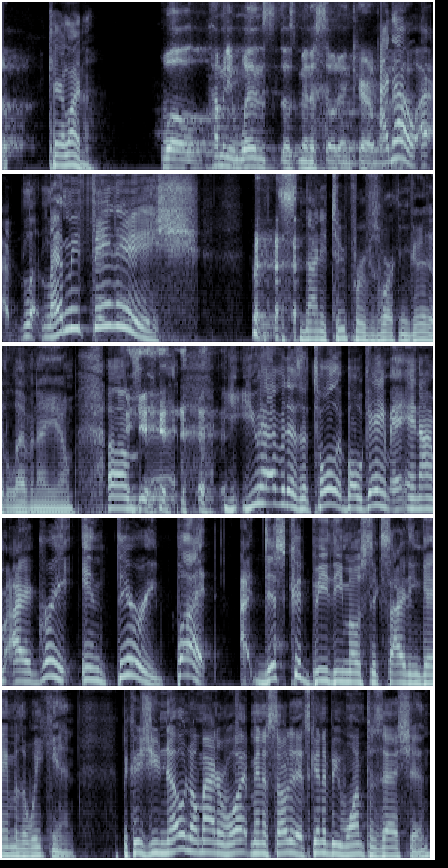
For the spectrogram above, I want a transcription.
uh, Carolina. well, how many wins does Minnesota and Carolina? I know. I, l- let me finish. This 92 proof is working good at 11 a.m. Um, Yeah. you you have it as a toilet bowl game, and I'm, I agree in theory, but I, this could be the most exciting game of the weekend because you know, no matter what, Minnesota, it's going to be one possession.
